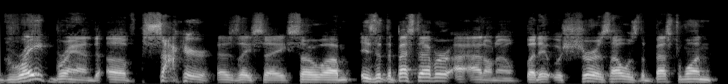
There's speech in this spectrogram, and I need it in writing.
great brand of soccer, as they say. So, um, is it the best ever? I, I, don't know, but it was sure as hell was the best one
